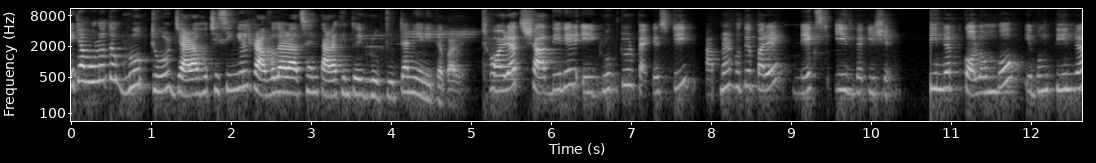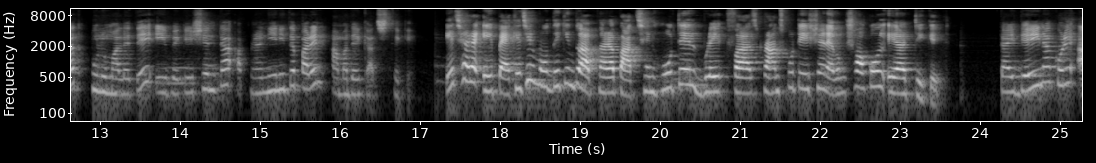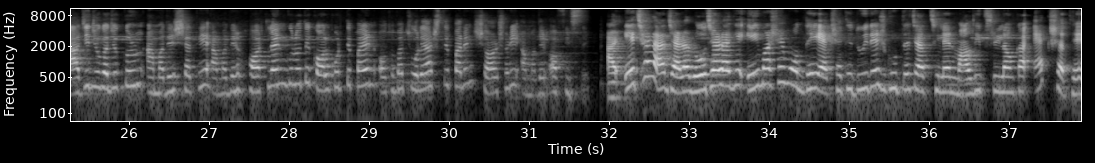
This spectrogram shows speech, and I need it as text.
এটা মূলত গ্রুপ ট্যুর যারা হচ্ছে সিঙ্গেল ট্রাভেলার আছেন তারা কিন্তু এই গ্রুপ ট্যুরটা নিয়ে নিতে পারে। ছয় রাত সাত দিনের এই গ্রুপ ট্যুর প্যাকেজটি আপনার হতে পারে নেক্সট ঈদ ভ্যাকেশন তিন রাত কলম্বো এবং তিন রাত হুলুমালেতে এই ভ্যাকেশনটা আপনারা নিয়ে নিতে পারেন আমাদের কাছ থেকে। এছাড়া এই প্যাকেজের মধ্যে কিন্তু আপনারা পাচ্ছেন হোটেল ব্রেকফাস্ট ট্রান্সপোর্টেশন এবং সকল এয়ার টিকিট তাই দেরি না করে আজই যোগাযোগ করুন আমাদের সাথে। আমাদের হটলাইনগুলোতে কল করতে পারেন অথবা চলে আসতে পারেন সরাসরি আমাদের অফিসে। আর এছাড়া যারা রোজার আগে এই মাসের মধ্যেই একসাথে দুই দেশ ঘুরতে চাচ্ছিলেন, মালদ্বীপ, শ্রীলঙ্কা একসাথে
